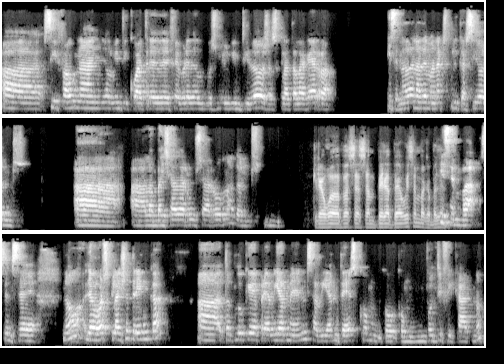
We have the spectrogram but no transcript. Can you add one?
Uh, si fa un any, el 24 de febrer del 2022, esclata la guerra i se n'ha d'anar a demanar explicacions a, a l'ambaixada russa a Roma, doncs Creu que passar Sant Pere a peu i se'n va cap allà. I se'n va, sense... No? Llavors, clar, això trenca uh, tot el que prèviament s'havia entès com, com, com un pontificat, no?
